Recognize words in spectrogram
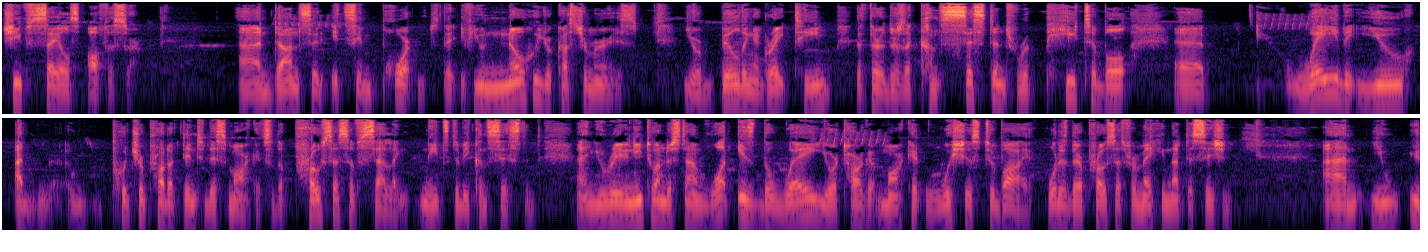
Chief Sales Officer. And Dan said it's important that if you know who your customer is, you're building a great team. The third, there's a consistent, repeatable uh, way that you put your product into this market. So the process of selling needs to be consistent. And you really need to understand what is the way your target market wishes to buy. What is their process for making that decision? And you, you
